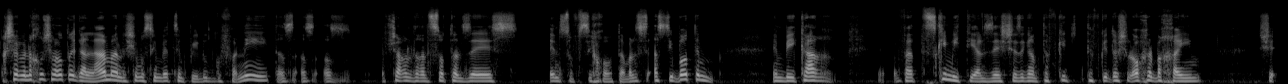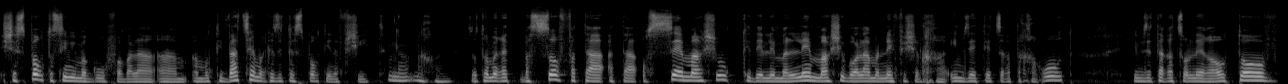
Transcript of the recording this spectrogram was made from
עכשיו, אנחנו שואלות רגע, למה אנשים עושים בעצם פעילות גופנית? אז, אז, אז אפשר לעשות על זה אינסוף שיחות, אבל הסיבות הן בעיקר, ואת תסכים איתי על זה, שזה גם תפקיד, תפקידו של אוכל בחיים, ש, שספורט עושים עם הגוף, אבל המוטיבציה המרכזית לספורט היא נפשית. נכון. זאת אומרת, בסוף אתה, אתה עושה משהו כדי למלא משהו בעולם הנפש שלך, אם זה את יצר התחרות, ואם זה את הרצון להיראות טוב,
